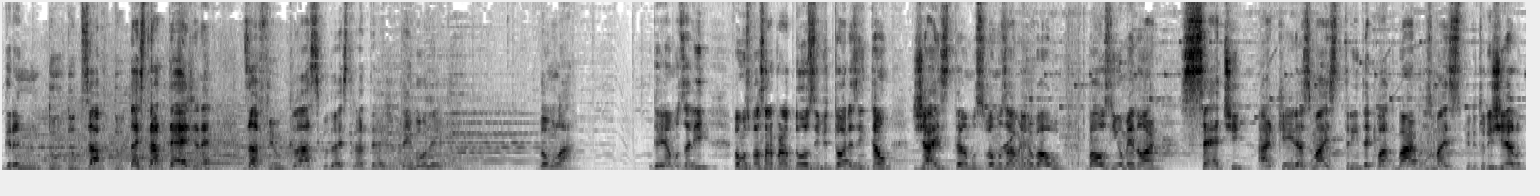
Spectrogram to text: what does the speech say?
gran, do, do desafio, da estratégia, né? Desafio clássico da estratégia. Tem rolê aqui. Vamos lá. Ganhamos ali, vamos passar para 12 vitórias então, já estamos, vamos abrir o baú, baúzinho menor, 7 arqueiras, mais 34 bárbaros, mais espírito de gelo,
